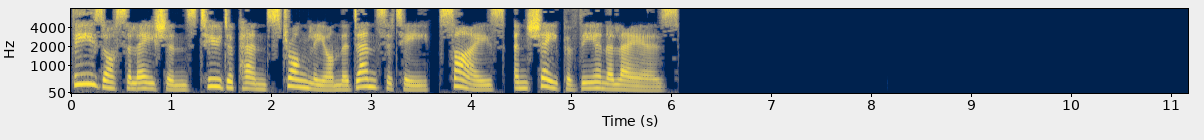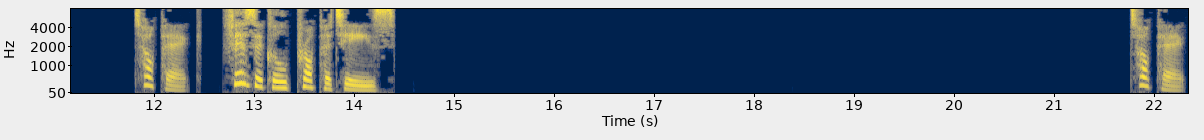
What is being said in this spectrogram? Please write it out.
These oscillations too depend strongly on the density, size, and shape of the inner layers. Topic: Physical properties. Topic:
